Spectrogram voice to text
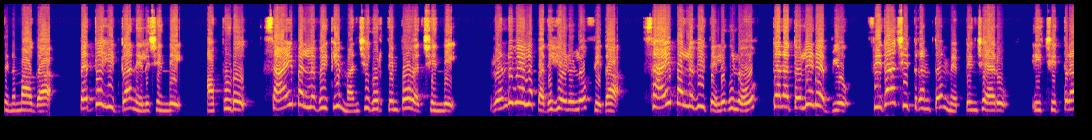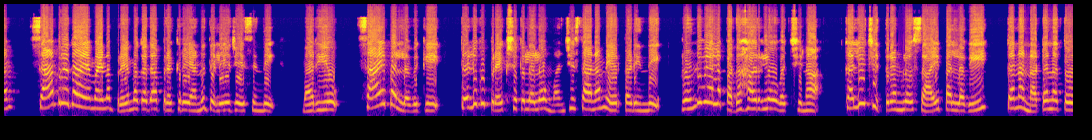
సినిమాగా పెద్ద హిట్గా నిలిచింది. అప్పుడు సాయి పల్లవికి మంచి గుర్తింపు వచ్చింది. రెండు వేల పదిహేడులో ఫిదా. సాయి పల్లవి తెలుగులో తన తొలి డెబ్యూ ఫిదా చిత్రంతో మెప్పించారు. ఈ చిత్రం సాంప్రదాయమైన ప్రేమ కథా ప్రక్రియను తెలియజేసింది. మరియు సాయి పల్లవికి తెలుగు ప్రేక్షకులలో మంచి స్థానం ఏర్పడింది. రెండు వేల పదహారులో వచ్చిన కలి చిత్రంలో సాయి పల్లవి తన నటనతో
